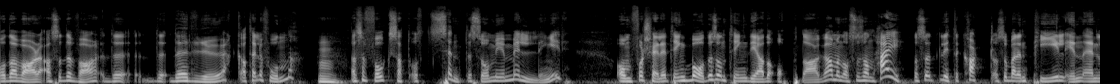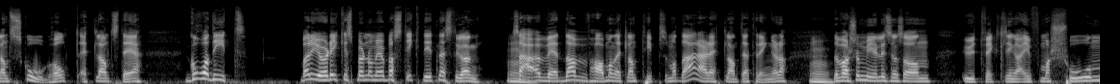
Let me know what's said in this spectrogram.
og da var det Altså, det var Det, det, det røk av telefonene. Altså, folk satt og sendte så mye meldinger om forskjellige ting. Både sånne ting de hadde oppdaga, men også sånn Hei! Og så et lite kart, og så bare en pil inn en eller annen skogholt et eller annet sted. Gå dit! Bare gjør det, ikke spør noe mer, bare stikk dit neste gang. Så er, ved, da har man et eller annet tips om at der er det et eller annet jeg trenger. da Det var så mye liksom sånn utveksling av informasjon,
